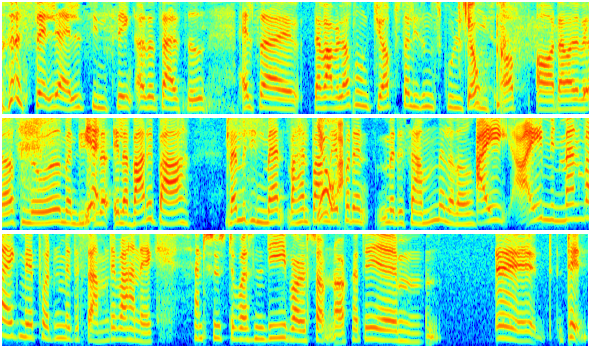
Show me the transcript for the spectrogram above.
sælger alle sine ting, og så tager afsted. Altså, øh, der var vel også nogle jobs, der ligesom skulle jo. siges op, og der var vel også noget, man lige... Ja. Eller, eller var det bare... Hvad med din mand? Var han bare jo. med på den med det samme, eller hvad? Ej, ej, min mand var ikke med på den med det samme. Det var han ikke. Han synes, det var sådan lige voldsomt nok, og det... Øhm, øh, det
